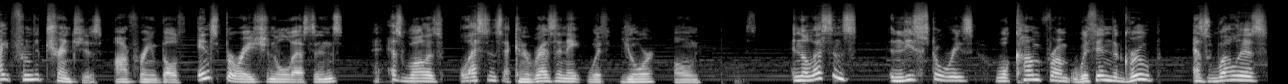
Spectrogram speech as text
right from the trenches, offering both inspirational lessons as well as lessons that can resonate with your own path. And the lessons in these stories will come from within the group as well as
